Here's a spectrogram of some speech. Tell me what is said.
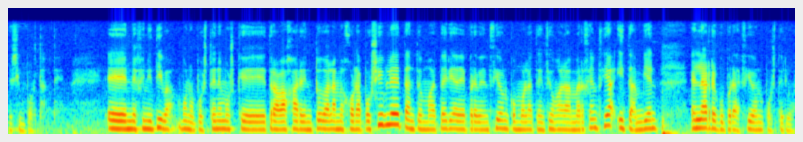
Es importante. En definitiva, bueno, pues tenemos que trabajar en toda la mejora posible, tanto en materia de prevención como la atención a la emergencia y también en la recuperación posterior.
